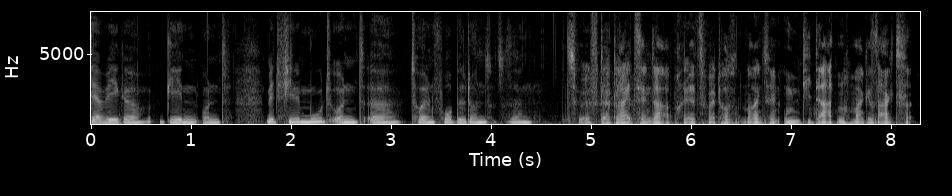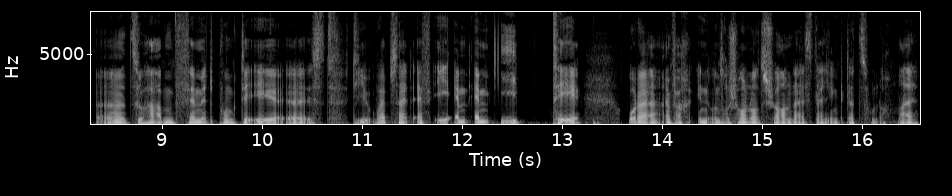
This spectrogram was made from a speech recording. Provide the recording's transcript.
der Wege gehen und mit viel Mut und äh, tollen Vorbildern sozusagen. 12. 13. April 2019, um die Daten nochmal gesagt äh, zu haben. femit.de äh, ist die Website F-E-M-M-I-T oder einfach in unsere Shownotes schauen, da ist der Link dazu nochmal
